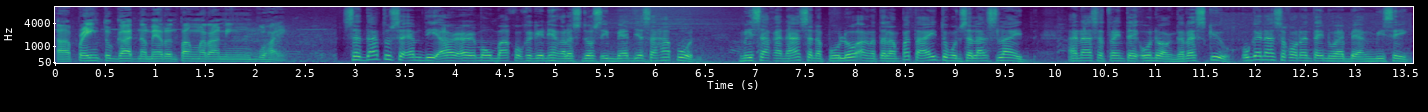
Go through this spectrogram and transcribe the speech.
uh, praying to God na meron pang maraming buhay. Sa dato sa MDRRMO Mako kaganihang alas 2.30 sa hapon, misa ka na sa napulo ang natalang patay tungod sa landslide. Ana sa 31 ang na-rescue ug ana sa 49 ang missing.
